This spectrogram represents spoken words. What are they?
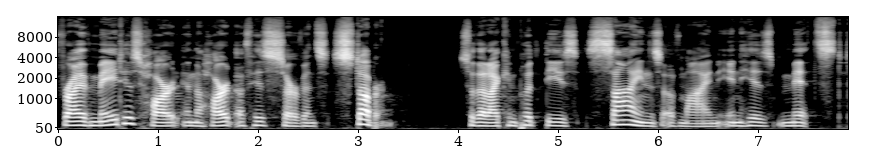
for I have made his heart and the heart of his servants stubborn, so that I can put these signs of mine in his midst.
